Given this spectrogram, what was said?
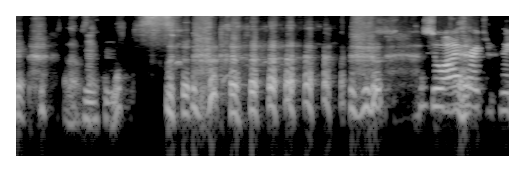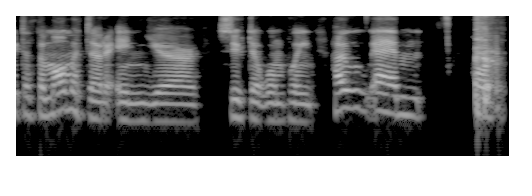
and I was like, "Whoops!" so I heard you put a thermometer in your suit at one point. How um, hot did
